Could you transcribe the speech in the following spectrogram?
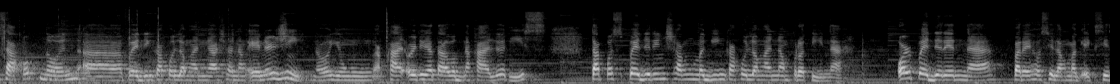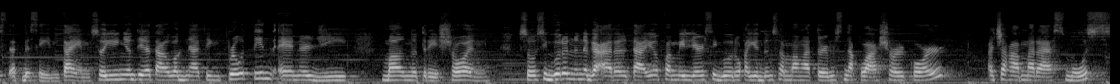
sakop nun, ah, pwedeng kakulangan nga siya ng energy, no? yung, or tinatawag na calories. Tapos, pwede rin siyang maging kakulangan ng protina. Or pwede rin na pareho silang mag-exist at the same time. So, yun yung tinatawag nating protein energy malnutrition. So, siguro nung nag-aaral tayo, familiar siguro kayo dun sa mga terms na kwashiorkor at saka marasmus.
